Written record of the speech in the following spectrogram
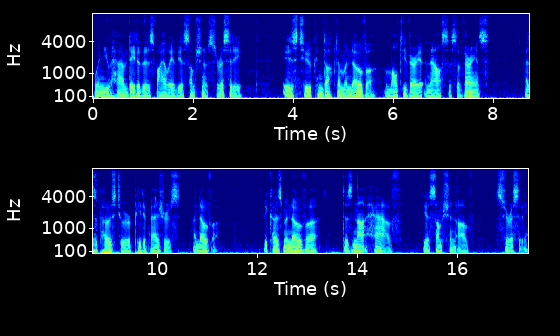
when you have data that has violated the assumption of sphericity is to conduct a MANOVA, a multivariate analysis of variance, as opposed to a repeated measures ANOVA, because MANOVA does not have the assumption of sphericity.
